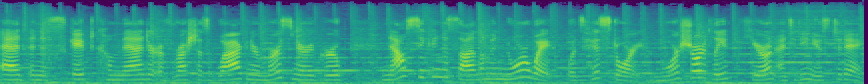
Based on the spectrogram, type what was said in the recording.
And an escaped commander of Russia's Wagner mercenary group now seeking asylum in Norway. What's his story? More shortly here on NTD News Today.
